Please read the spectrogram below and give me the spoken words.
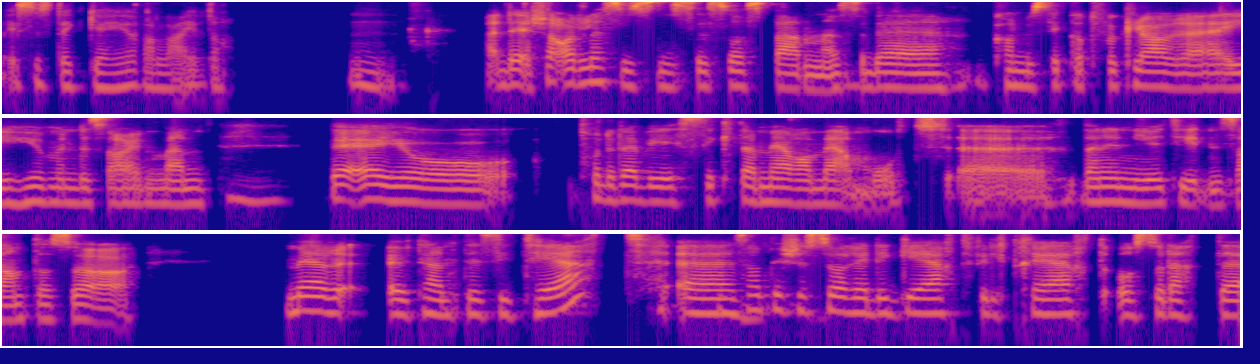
Jeg syns det er gøy å være live, da. Mm. Det er ikke alle som syns det er så spennende, så det kan du sikkert forklare i Human Design, men det er jo tror det er det vi sikter mer og mer mot eh, denne nye tiden. sant? Altså mer autentisitet. Eh, sant? Ikke så redigert, filtrert. Også dette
